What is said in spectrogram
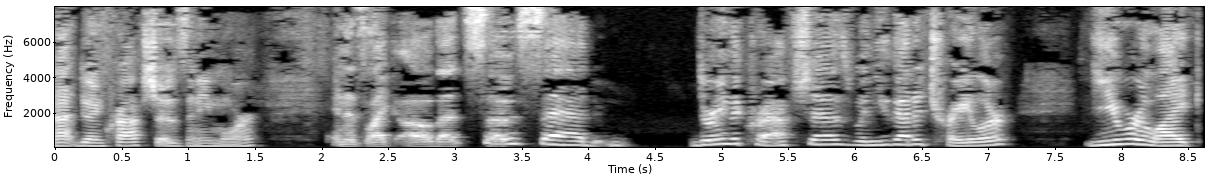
not doing craft shows anymore. And it's like, oh, that's so sad. During the craft shows, when you got a trailer, you were like,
